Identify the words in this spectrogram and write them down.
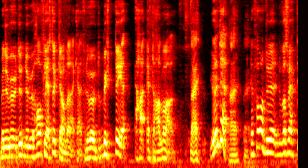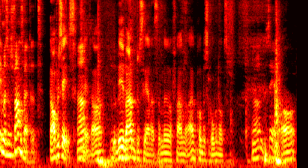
Men du, du, du har flera stycken av den här kläder, för du var ute och bytte efter halva va? Nej. Gjorde du inte? Nej, nej. Jag får att du, du var svettig men så försvann svettet. Ja, precis. precis ja. Det blir varmt på scenen, men vad fan, han kommer i skogen också. Ja, du ser. Ja.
